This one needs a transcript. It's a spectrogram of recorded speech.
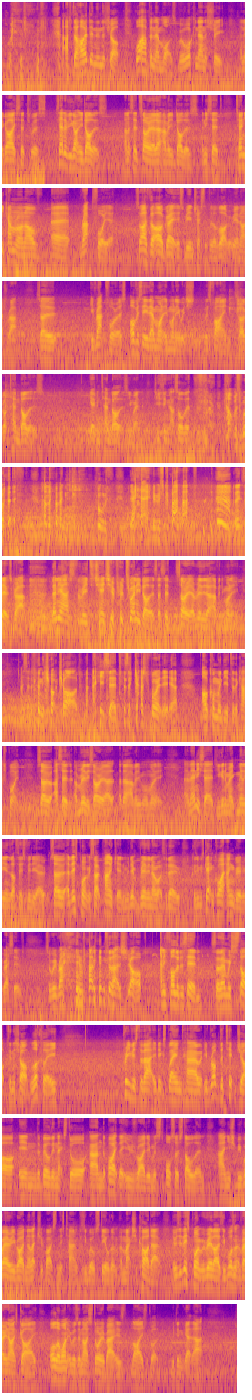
after hiding in the shop, what happened then was we were walking down the street and a guy said to us, he said, Have you got any dollars? And I said, Sorry, I don't have any dollars. And he said, Turn your camera on, I'll uh, rap for you. So I thought, Oh, great, this would be interesting for the vlog, it'd be a nice rap. So he rapped for us. Obviously, he then wanted money, which was fine. So I got $10 gave him ten dollars he went, Do you think that's all that that was worth? And I went, "Well, Yeah, it was crap. I didn't say it was crap. Then he asked for me to change it for twenty dollars. I said, Sorry, I really don't have any money. I said, I've only got a card. He said, There's a cash point here. I'll come with you to the cash point. So I said, I'm really sorry, I, I don't have any more money. And then he said, You're going to make millions off this video. So at this point, we started panicking and we didn't really know what to do because he was getting quite angry and aggressive. So we ran, ran into that shop and he followed us in. So then we stopped in the shop. Luckily, previous to that, he'd explained how he robbed a tip jar in the building next door and the bike that he was riding was also stolen. And you should be wary riding electric bikes in this town because he will steal them and max your card out. It was at this point we realised he wasn't a very nice guy. All I wanted was a nice story about his life, but we didn't get that.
